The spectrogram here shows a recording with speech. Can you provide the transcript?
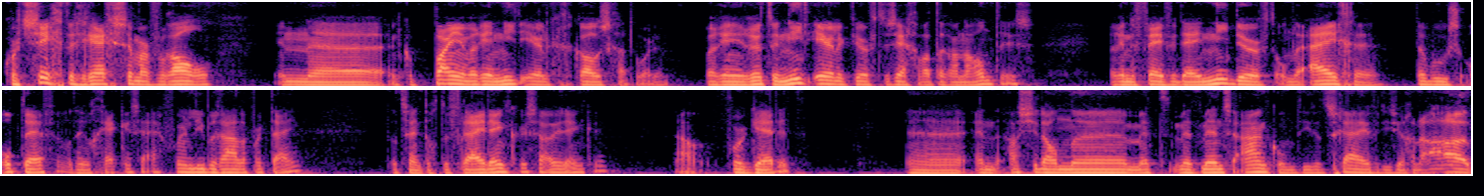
kortzichtig rechtse... maar vooral in uh, een campagne waarin niet eerlijk gekozen gaat worden. Waarin Rutte niet eerlijk durft te zeggen wat er aan de hand is waarin de VVD niet durft om de eigen taboes op te heffen. Wat heel gek is eigenlijk voor een liberale partij. Dat zijn toch de vrijdenkers, zou je denken. Nou, forget it. Uh, en als je dan uh, met, met mensen aankomt die dat schrijven... die zeggen, nou,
